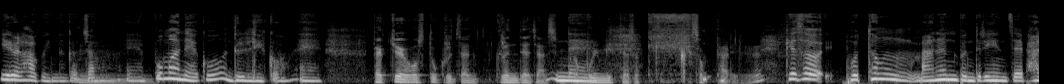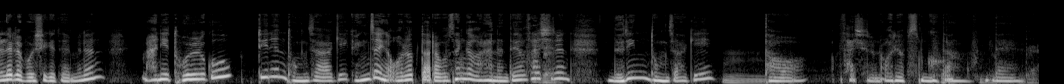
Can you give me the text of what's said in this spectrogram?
일을 하고 있는 거죠. 음. 예, 뿜어내고 늘리고. 예. 백조의 호수도 그러지 않, 그런 데지 않습니까? 네. 물 밑에서 계속 다리를. 그래서 보통 많은 분들이 이제 발레를 보시게 되면은 많이 돌고 뛰는 동작이 굉장히 어렵다라고 생각을 하는데요. 사실은 느린 동작이 음, 더 사실은 어렵습니다. 그렇군요. 네. 네.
